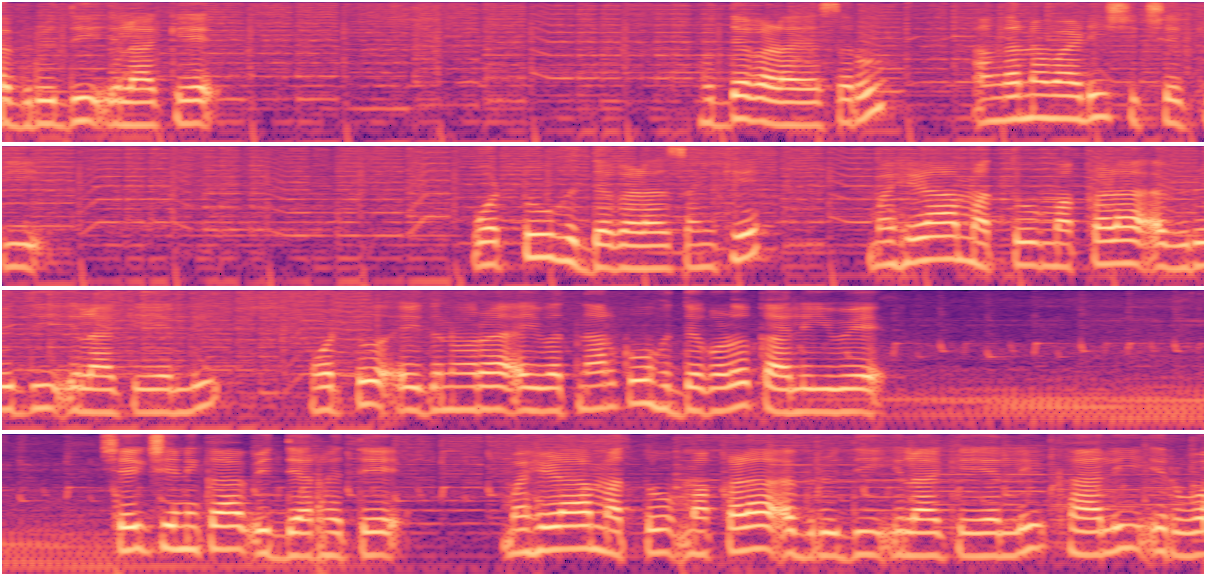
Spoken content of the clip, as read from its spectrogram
ಅಭಿವೃದ್ಧಿ ಇಲಾಖೆ ಹುದ್ದೆಗಳ ಹೆಸರು ಅಂಗನವಾಡಿ ಶಿಕ್ಷಕಿ. ಒಟ್ಟು ಹುದ್ದೆಗಳ ಸಂಖ್ಯೆ ಮಹಿಳಾ ಮತ್ತು ಮಕ್ಕಳ ಅಭಿವೃದ್ಧಿ ಇಲಾಖೆಯಲ್ಲಿ ಒಟ್ಟು ಐದುನೂರ ಐವತ್ನಾಲ್ಕು ಹುದ್ದೆಗಳು ಖಾಲಿ ಇವೆ. ಶೈಕ್ಷಣಿಕ ವಿದ್ಯಾರ್ಹತೆ ಮಹಿಳಾ ಮತ್ತು ಮಕ್ಕಳ ಅಭಿವೃದ್ಧಿ ಇಲಾಖೆಯಲ್ಲಿ ಖಾಲಿ ಇರುವ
